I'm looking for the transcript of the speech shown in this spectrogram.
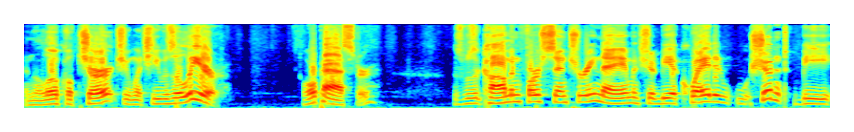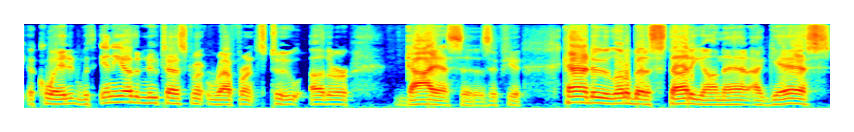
in the local church in which he was a leader or pastor. This was a common first century name and should be equated shouldn't be equated with any other New Testament reference to other Gaiuses. If you kind of do a little bit of study on that, I guess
